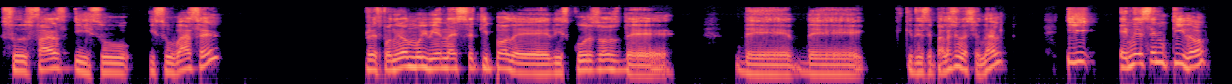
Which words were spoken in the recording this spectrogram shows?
sus fans y su, y su base respondieron muy bien a ese tipo de discursos de, de, de, desde Palacio Nacional. Y en ese sentido,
